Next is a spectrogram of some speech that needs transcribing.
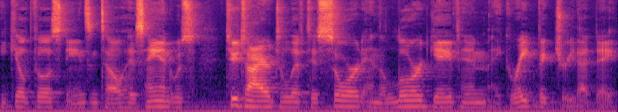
He killed Philistines until his hand was too tired to lift his sword, and the Lord gave him a great victory that day.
